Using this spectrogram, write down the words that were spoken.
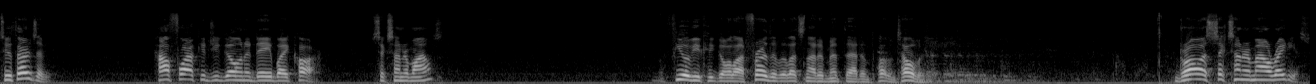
Two-thirds of you. How far could you go in a day by car? 600 miles? Few of you could go a lot further, but let's not admit that in television. Draw a 600 mile radius.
